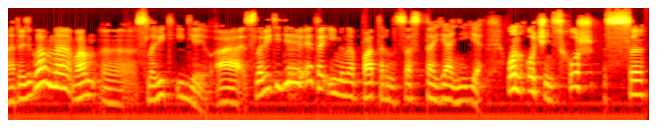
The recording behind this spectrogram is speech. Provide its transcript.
А, то есть главное вам э, словить идею. А словить идею это именно паттерн состояния. Он очень схож с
